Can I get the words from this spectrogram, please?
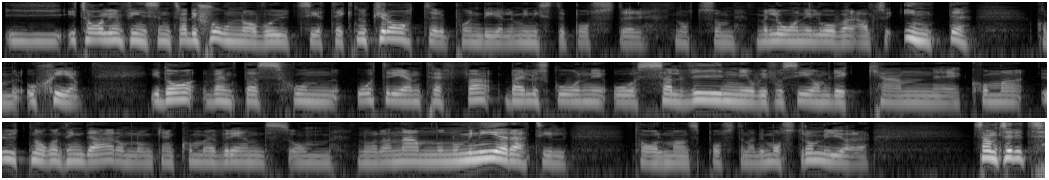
i Italien finns en tradition av att utse teknokrater på en del ministerposter. Något som Meloni lovar alltså inte kommer att ske. Idag väntas hon återigen träffa Berlusconi och Salvini och vi får se om det kan eh, komma ut någonting där, om de kan komma överens om några namn och nominera till talmansposterna. Det måste de ju göra. Samtidigt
